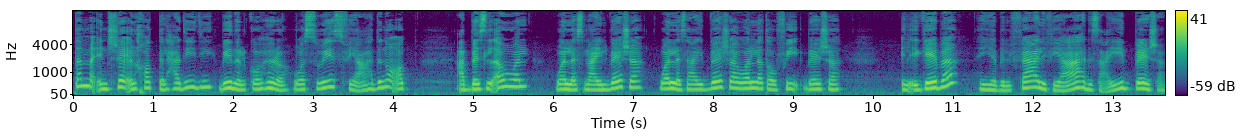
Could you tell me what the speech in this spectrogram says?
تم إنشاء الخط الحديدي بين القاهرة والسويس في عهد نقط. عباس الأول ولا إسماعيل باشا ولا سعيد باشا ولا توفيق باشا؟ الإجابة هي بالفعل في عهد سعيد باشا.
